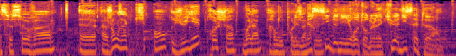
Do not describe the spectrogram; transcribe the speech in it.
Ce sera euh, à Jonzac en juillet prochain. Voilà Arnaud pour les infos. Merci Denis, retour de l'actu à 17h.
